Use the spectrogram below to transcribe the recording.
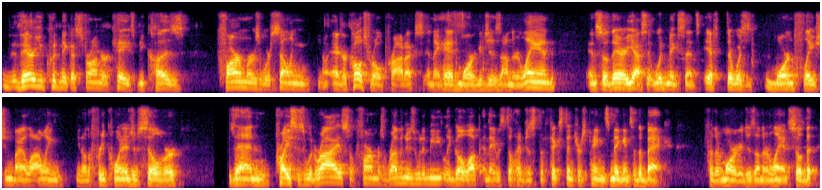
there you could make a stronger case because farmers were selling you know agricultural products and they had mortgages on their land and so there, yes, it would make sense if there was more inflation by allowing, you know, the free coinage of silver, then prices would rise, so farmers' revenues would immediately go up, and they would still have just the fixed interest payments making to the bank for their mortgages on their land. So that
